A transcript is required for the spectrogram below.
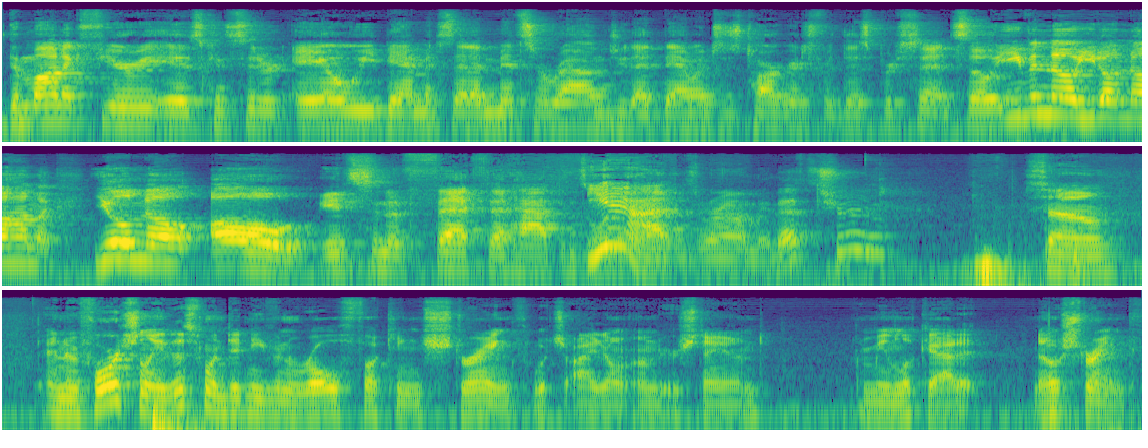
demonic fury is considered AOE damage that emits around you that damages targets for this percent. So even though you don't know how much, you'll know. Oh, it's an effect that happens when it Yeah. happens around me. That's true. So, and unfortunately this one didn't even roll fucking strength, which I don't understand. I mean, look at it. No strength.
